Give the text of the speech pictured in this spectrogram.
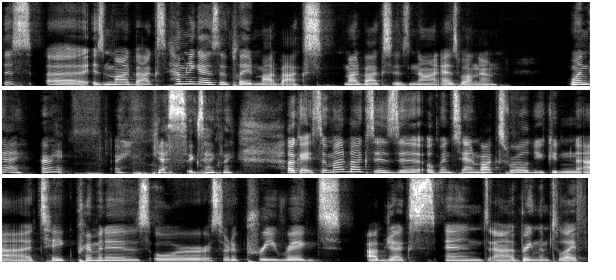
this uh, is Modbox. How many guys have played Modbox? Modbox is not as well known. One guy. All right. All right. Yes, exactly. Okay, so Modbox is an open sandbox world. You can uh, take primitives or sort of pre-rigged objects and uh, bring them to life.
